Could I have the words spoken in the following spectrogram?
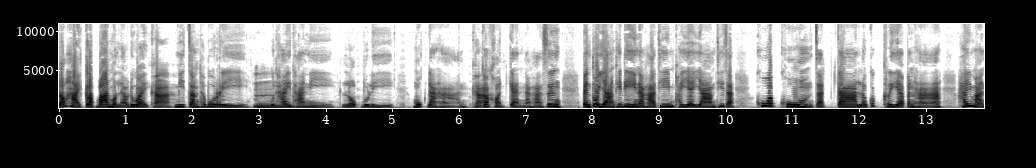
แล้วหายกลับบ้านหมดแล้วด้วยค่ะมีจันทบุรีอืมอุทัยธานี ลบบุรี มุกดาหารค่ะแล้วก็ขอนแก่นนะคะ ซึ่งเป็นตัวอย่างที่ดีนะคะ ที่พยายามที่จะควบคุมจัดการ แล้วก็เคลียร์ปัญหาให้มัน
